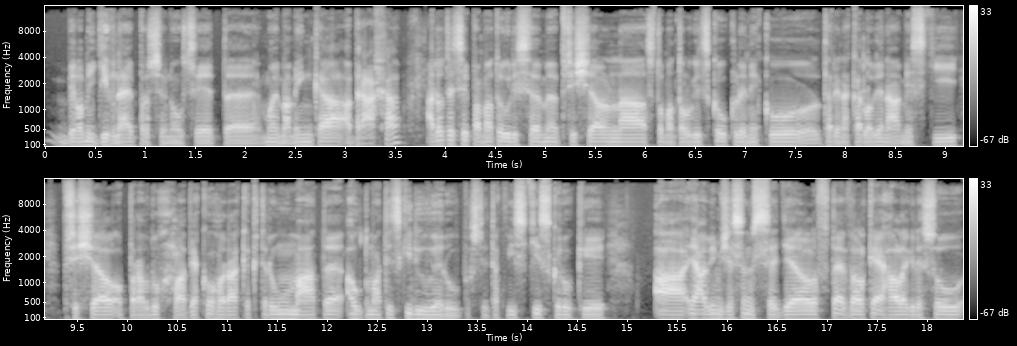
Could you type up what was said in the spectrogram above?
Bylo mi divné, proč se mnou chce jet eh, moje maminka a brácha. A doteď si pamatuju, když jsem přišel na stomatologickou kliniku tady na Karlově náměstí, přišel opravdu chlap jako hora, ke kterému máte automatický důvěru, prostě takový stisk ruky a já vím, že jsem seděl v té velké hale, kde jsou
